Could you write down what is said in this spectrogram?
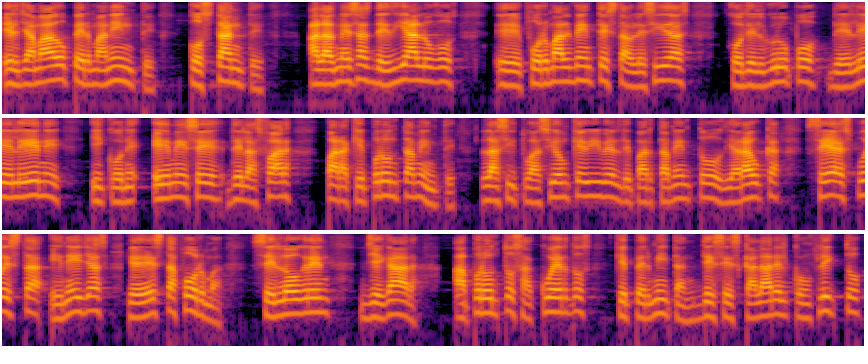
el llamado permanente, constante, a las mesas de diálogos eh, formalmente establecidas con el grupo del ELN y con el MC de las FARC para que prontamente la situación que vive el departamento de Arauca sea expuesta en ellas, que de esta forma se logren llegar a prontos acuerdos que permitan desescalar el conflicto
